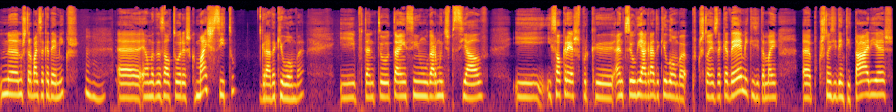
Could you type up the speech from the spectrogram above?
na, nos trabalhos académicos. Uhum. Uh, é uma das autoras que mais cito Grada Quilomba, e portanto tem sim um lugar muito especial. E, e, só cresce porque antes eu lia a Grada Quilomba por questões académicas e também uh, por questões identitárias,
